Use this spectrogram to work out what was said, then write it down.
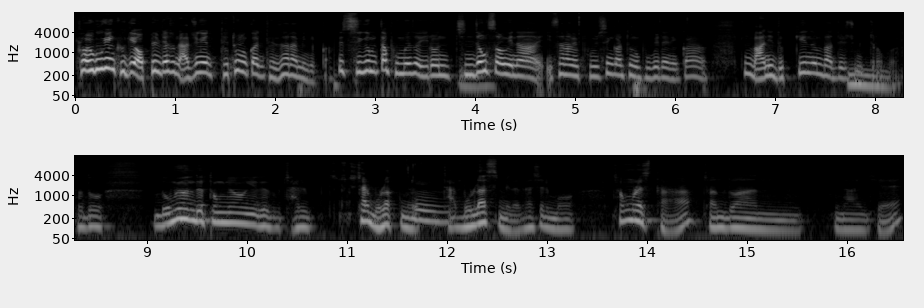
결국엔 그게 어필돼서 나중에 대통령까지 된 사람이니까. 근데 지금 딱 보면서 이런 진정성이나 이 사람의 본심 같은 걸 보게 되니까 좀 많이 느끼는 바들이 좀 있더라고요. 저도 노무현 대통령에 대해서 잘 잘 몰랐군요. 음. 잘 몰랐습니다. 사실 뭐 청문회 스타 전두환이나 이제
